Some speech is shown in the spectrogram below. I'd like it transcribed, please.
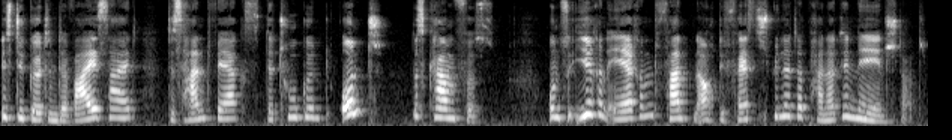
ist die Göttin der Weisheit, des Handwerks, der Tugend und des Kampfes. Und zu ihren Ehren fanden auch die Festspiele der Panathenäen statt.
